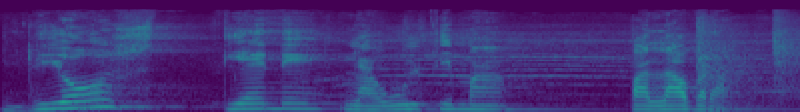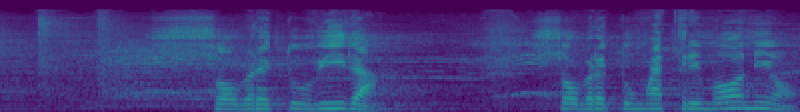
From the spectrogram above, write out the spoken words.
Dios tiene la última palabra sobre tu vida, sobre tu matrimonio,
